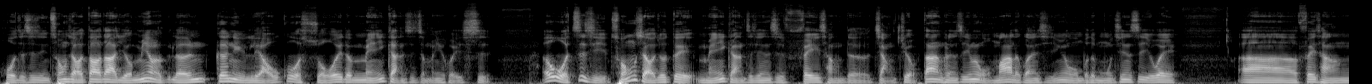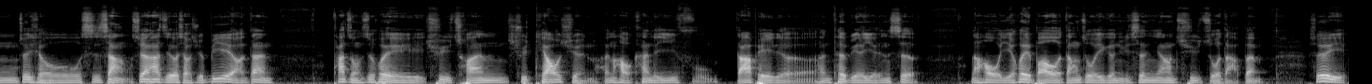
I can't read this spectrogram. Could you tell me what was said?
或者是你从小到大有没有人跟你聊过所谓的美感是怎么一回事？而我自己从小就对美感这件事非常的讲究，当然可能是因为我妈的关系，因为我们的母亲是一位。啊，非常追求时尚。虽然他只有小学毕业啊，但他总是会去穿、去挑选很好看的衣服，搭配的很特别的颜色，然后也会把我当做一个女生一样去做打扮。所以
